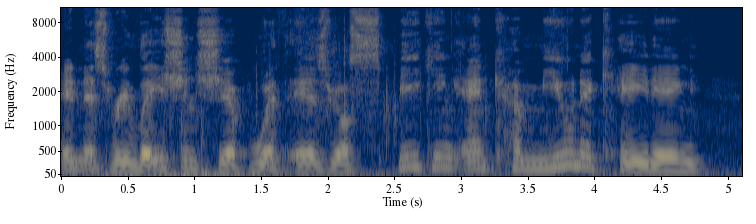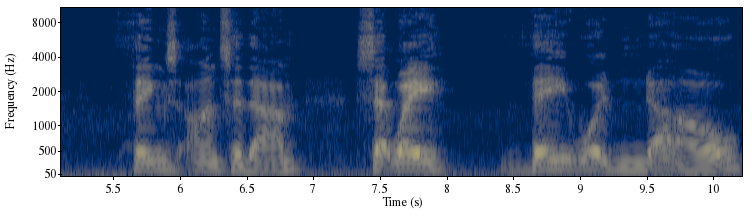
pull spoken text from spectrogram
in this relationship with Israel, speaking and communicating things unto them, so that way they would know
